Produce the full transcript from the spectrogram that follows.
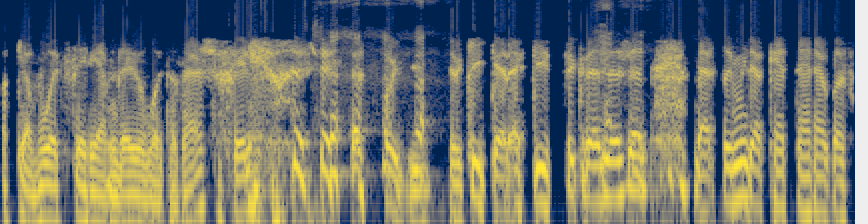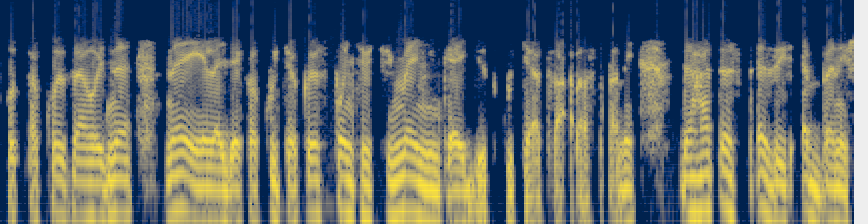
aki a volt férjem, de ő volt az első férjem, hogy kikerekítsük rendesen, mert hogy mind a ketten ragaszkodtak hozzá, hogy ne, ne én legyek a kutya központja, hogy menjünk együtt kutyát választani. De hát ez, ez is, ebben is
